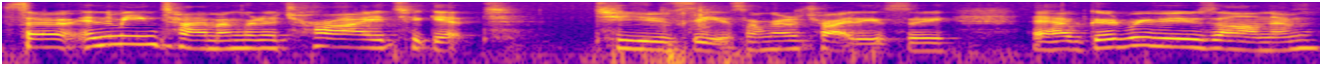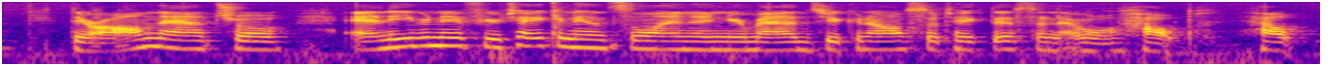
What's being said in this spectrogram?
So in the meantime, I'm going to try to get to use these. I'm going to try these. See, they have good reviews on them. They're all natural. And even if you're taking insulin and your meds, you can also take this and it will help help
